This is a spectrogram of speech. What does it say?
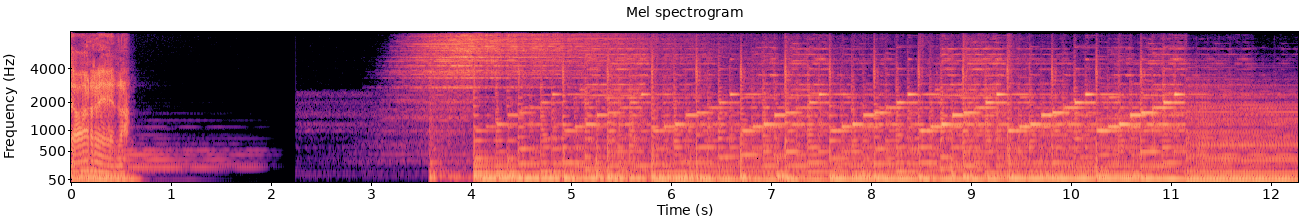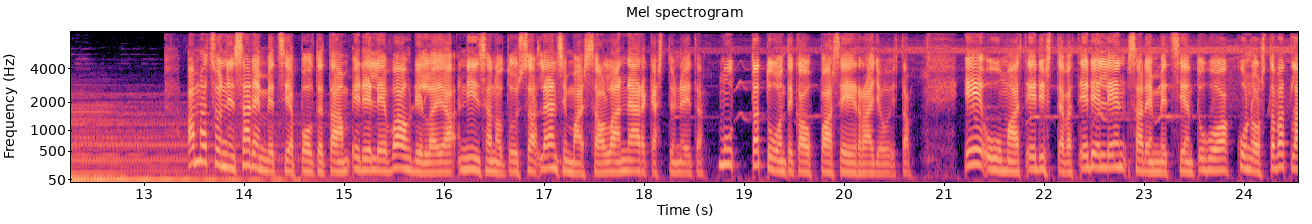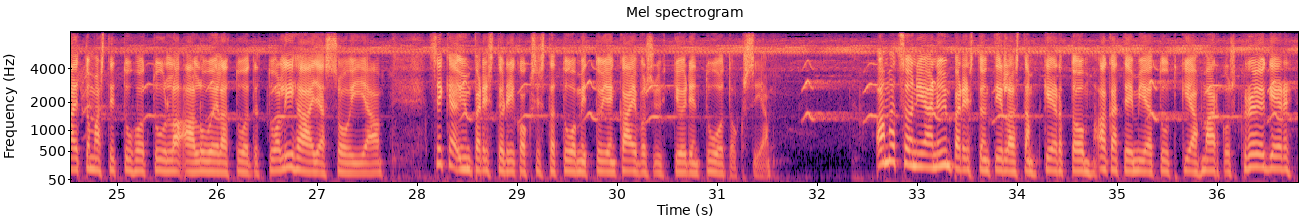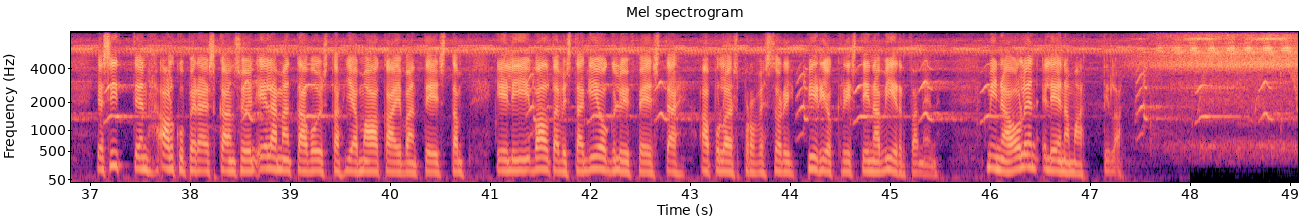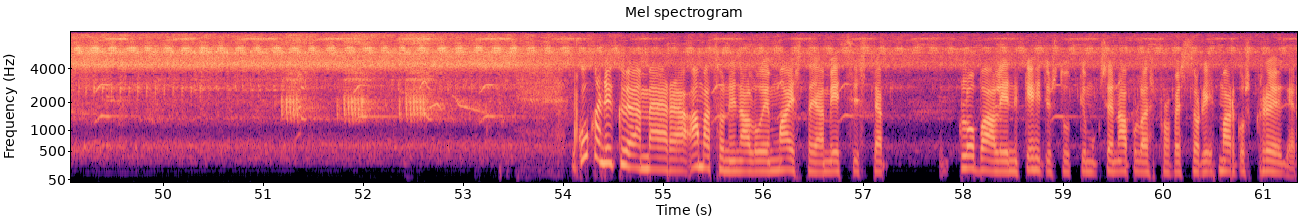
Yle Areena. Amazonin sademetsiä poltetaan edelleen vauhdilla ja niin sanotuissa länsimaissa ollaan närkästyneitä, mutta tuontikauppaa se ei rajoita. EU-maat edistävät edelleen sademetsien tuhoa, kun ostavat laittomasti tuhottuilla alueilla tuotettua lihaa ja soijaa sekä ympäristörikoksista tuomittujen kaivosyhtiöiden tuotoksia. Amazonian ympäristön tilasta kertoo akatemiatutkija Markus Kröger ja sitten alkuperäiskansojen elämäntavoista ja maakaivanteista, eli valtavista geoglyfeistä apulaisprofessori Pirjo Kristiina Virtanen. Minä olen Leena Mattila. Kuka nykyään määrää Amazonin alueen maista ja metsistä globaalin kehitystutkimuksen apulaisprofessori Markus Kröger?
